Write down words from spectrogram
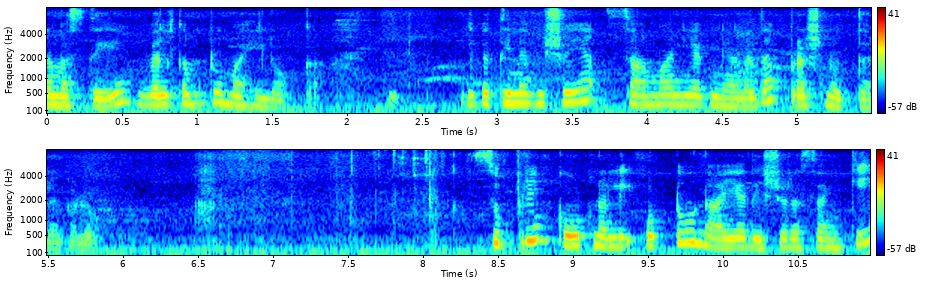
ನಮಸ್ತೆ, ವೆಲ್ಕಮ್ ಟು ಮಹಿಲೋಕ. ಇವತ್ತಿನ ವಿಷಯ ಸಾಮಾನ್ಯ ಜ್ಞಾನದ ಪ್ರಶ್ನೋತ್ತರಗಳು. ಸುಪ್ರೀಂ ಕೋರ್ಟ್ನಲ್ಲಿ ಒಟ್ಟು ನ್ಯಾಯಾಧೀಶರ ಸಂಖ್ಯೆ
